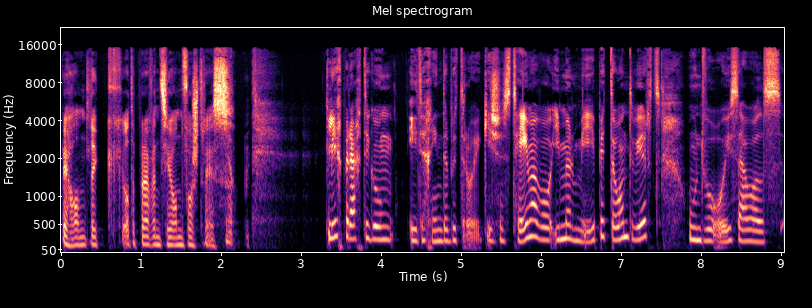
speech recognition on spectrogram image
Behandlung oder Prävention von Stress. Ja. Gleichberechtigung in der Kinderbetreuung ist ein Thema, das immer mehr betont wird und wo uns auch als,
